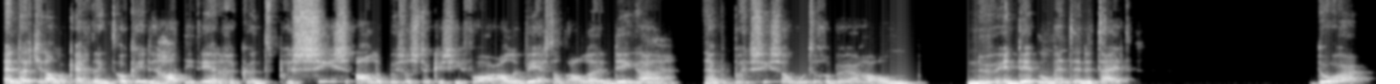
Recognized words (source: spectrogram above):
En dat je dan ook echt denkt, oké, dit had niet eerder gekund. Precies alle puzzelstukjes hiervoor, alle weerstand, alle dingen, Ja. hebben precies zo moeten gebeuren om nu in dit moment in de tijd door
